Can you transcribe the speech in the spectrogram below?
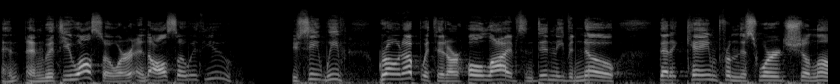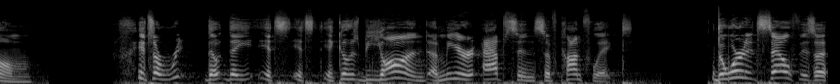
and, and with you also, or and also with you. You see, we've grown up with it our whole lives and didn't even know that it came from this word shalom. It's a the, the, it's, it's, it goes beyond a mere absence of conflict. The word itself is a,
